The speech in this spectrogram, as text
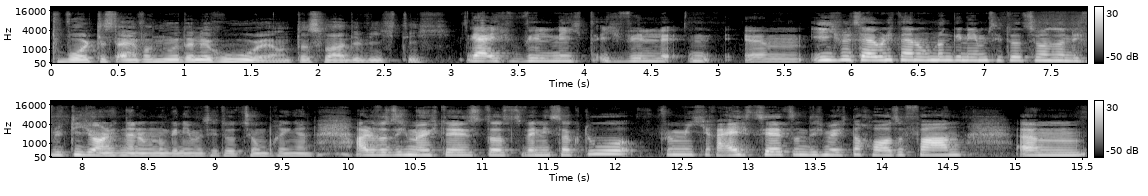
du wolltest einfach nur deine Ruhe und das war dir wichtig. Ja, ich will nicht, ich will, ähm, ich will selber nicht in eine unangenehme Situation, sondern ich will dich auch nicht in eine unangenehme Situation bringen. Alles, was ich möchte, ist, dass wenn ich sage, du, für mich reicht's jetzt und ich möchte nach Hause fahren, ähm,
